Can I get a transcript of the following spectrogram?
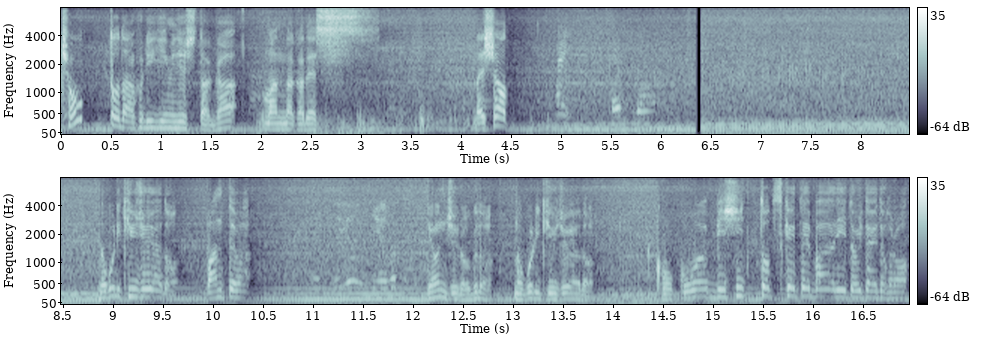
ちょっとダフり気味でしたが真ん中です。ナイスショット。残り90ヤード。番手は46度。残り90ヤード。ここはビシッとつけてバーディー取りたいところ。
